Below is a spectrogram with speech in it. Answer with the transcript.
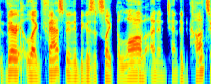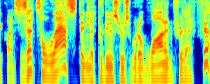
very like fascinating because it's like the law of unintended consequences. That's the last thing that producers would have wanted for that film.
